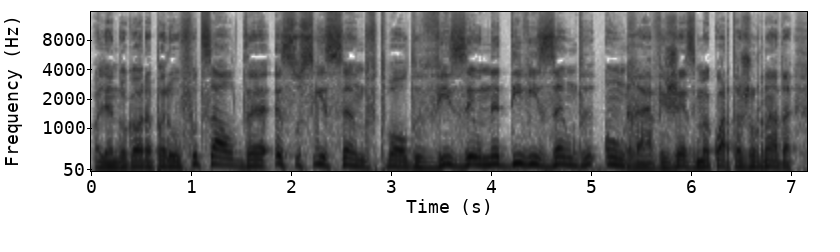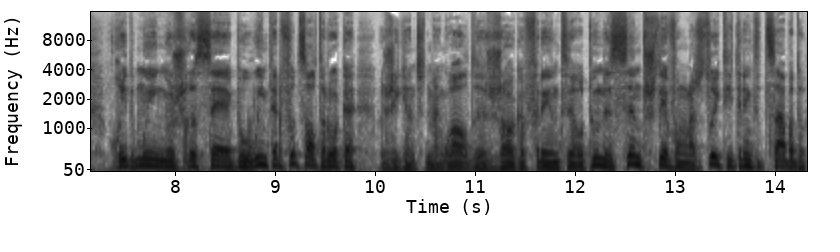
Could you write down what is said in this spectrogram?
Olhando agora para o futsal da Associação de Futebol de Viseu na divisão de honra, a 24 jornada, o Rio de Moinhos recebe o Inter Futsal Tarouca, os Gigantes de Mangualde joga frente ao Tuna Santo Estevão às 18h30 de sábado,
